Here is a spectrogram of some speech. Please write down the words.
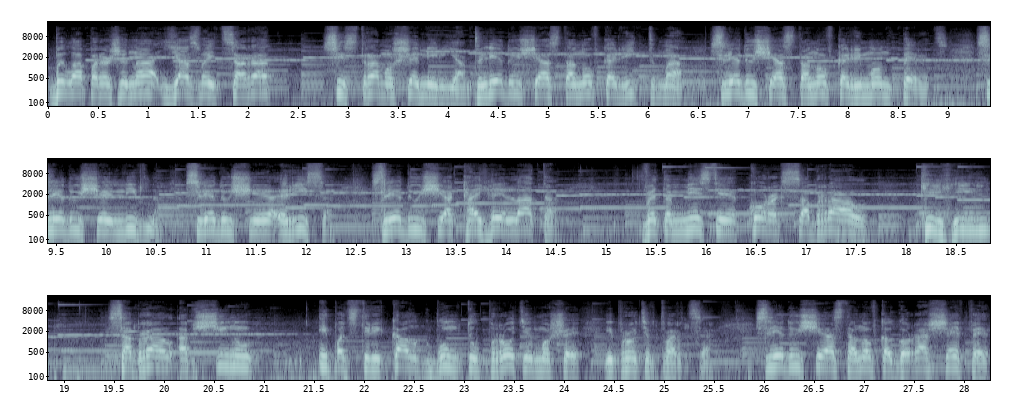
была поражена язвой царат – сестра Моше Мирьям. Следующая остановка Ритма. Следующая остановка Римон Перец. Следующая Ливна. Следующая Риса. Следующая Кайхелата. В этом месте Корах собрал Кихиль, собрал общину и подстрекал к бунту против Моше и против Творца. Следующая остановка гора Шефер.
